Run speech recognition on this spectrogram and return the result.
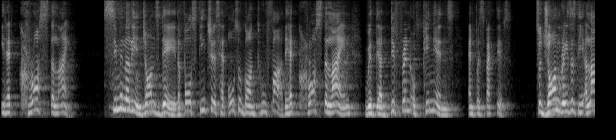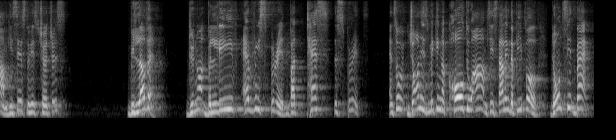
It had crossed the line. Similarly, in John's day, the false teachers had also gone too far. They had crossed the line with their different opinions and perspectives. So John raises the alarm. He says to his churches, Beloved, do not believe every spirit, but test the spirits. And so John is making a call to arms. He's telling the people, don't sit back.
